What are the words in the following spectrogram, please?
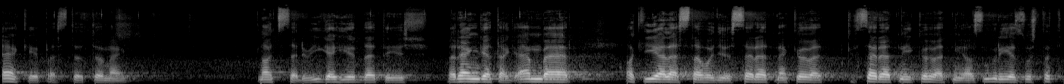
Elképesztő tömeg. Nagyszerű igehirdetés, rengeteg ember, aki jelezte, hogy ő szeretne követ, szeretné követni az Úr Jézust. Tehát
